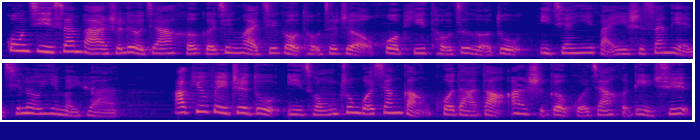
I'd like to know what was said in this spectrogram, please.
共计三百二十六家合格境外机构投资者获批投资额度一千一百一十三点七六亿美元。RQ 费制度已从中国香港扩大到二十个国家和地区，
